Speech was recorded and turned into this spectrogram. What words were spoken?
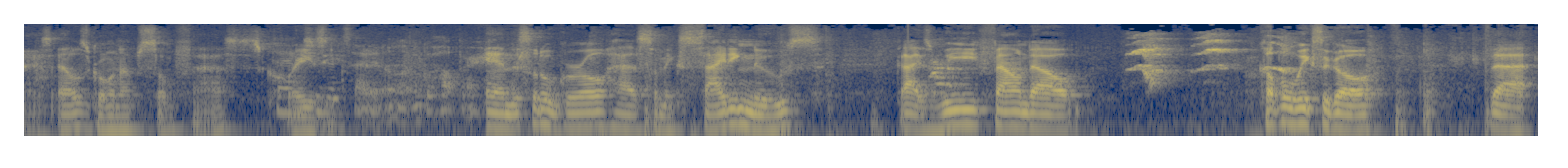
guys, Elle's growing up so fast. It's Yeah, She's crazy. excited. I'm gonna go help her. And this little girl has some exciting news. Guys, we found out a couple weeks ago that.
